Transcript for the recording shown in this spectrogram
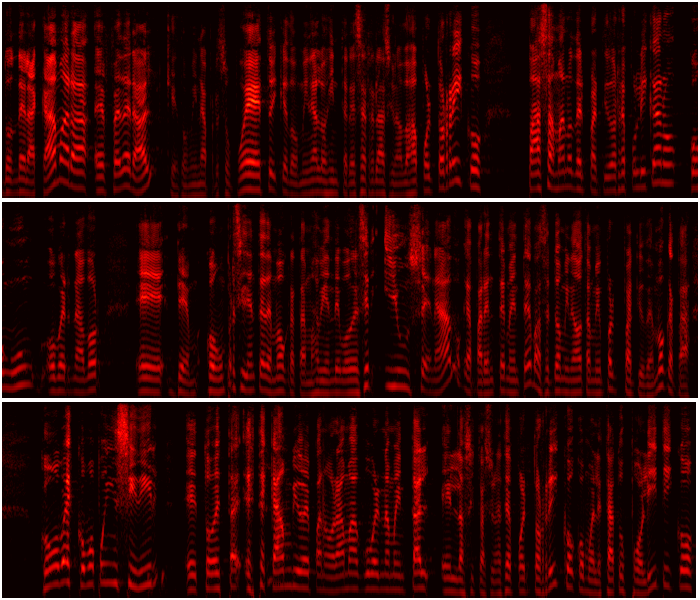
donde la Cámara eh, Federal, que domina presupuesto y que domina los intereses relacionados a Puerto Rico, pasa a manos del Partido Republicano con un gobernador, eh, con un presidente demócrata, más bien debo decir, y un Senado que aparentemente va a ser dominado también por el Partido Demócrata. ¿Cómo ves, cómo puede incidir eh, todo esta- este cambio de panorama gubernamental en las situaciones de Puerto Rico, como el estatus político,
